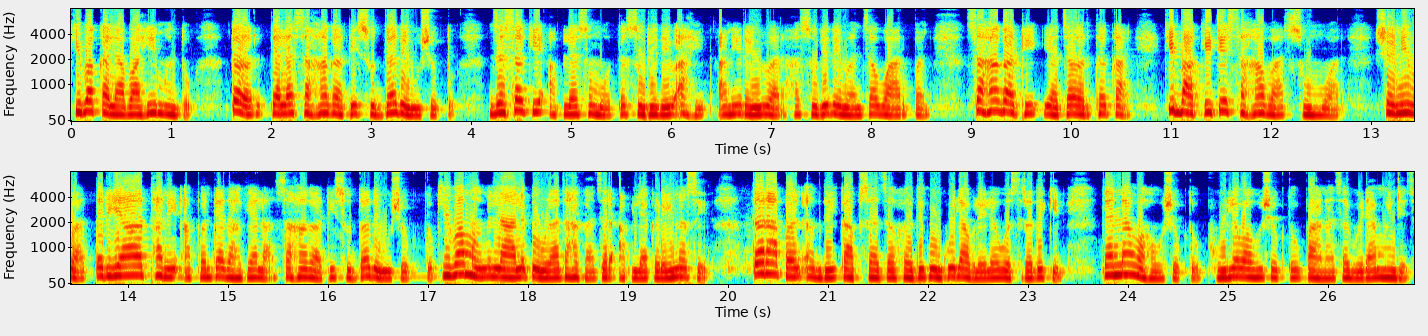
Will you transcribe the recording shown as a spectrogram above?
किंवा कलाबाही म्हणतो तर त्याला सहा गाठी सुद्धा देऊ शकतो. जसं की आपल्यासमोर तर सूर्यदेव आहेत आणि रविवार हा सूर्यदेवांचा वार पण. सहा गाठी याचा अर्थ काय? की बाकी बाकीचे सहा वार सोमवार शनिवार तर या अर्थाने आपण त्या धाग्याला सहा गाठी सुद्धा देऊ शकतो. किंवा मग लाल पिवळा धागा जर आपल्याकडे नसेल तर आपण अगदी कापसाचं हळदी कुंकू लावलेलं वस्त्र देखील त्यांना वाहू शकतो. फुलं वाहू शकतो. पानाचा विडा म्हणजेच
